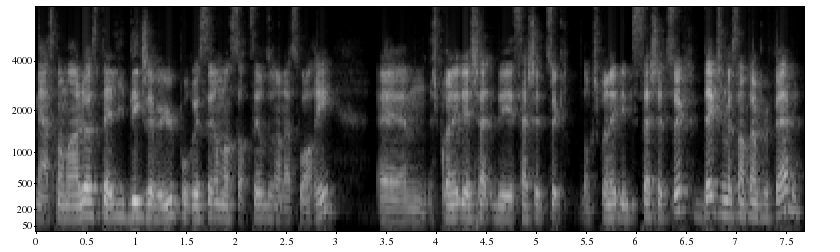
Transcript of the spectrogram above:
mais à ce moment-là, c'était l'idée que j'avais eue pour réussir à m'en sortir durant la soirée. Euh, je prenais des, sachets de sucre. Donc je prenais des petits sachets de sucre. Dès que je me sentais un peu faible,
